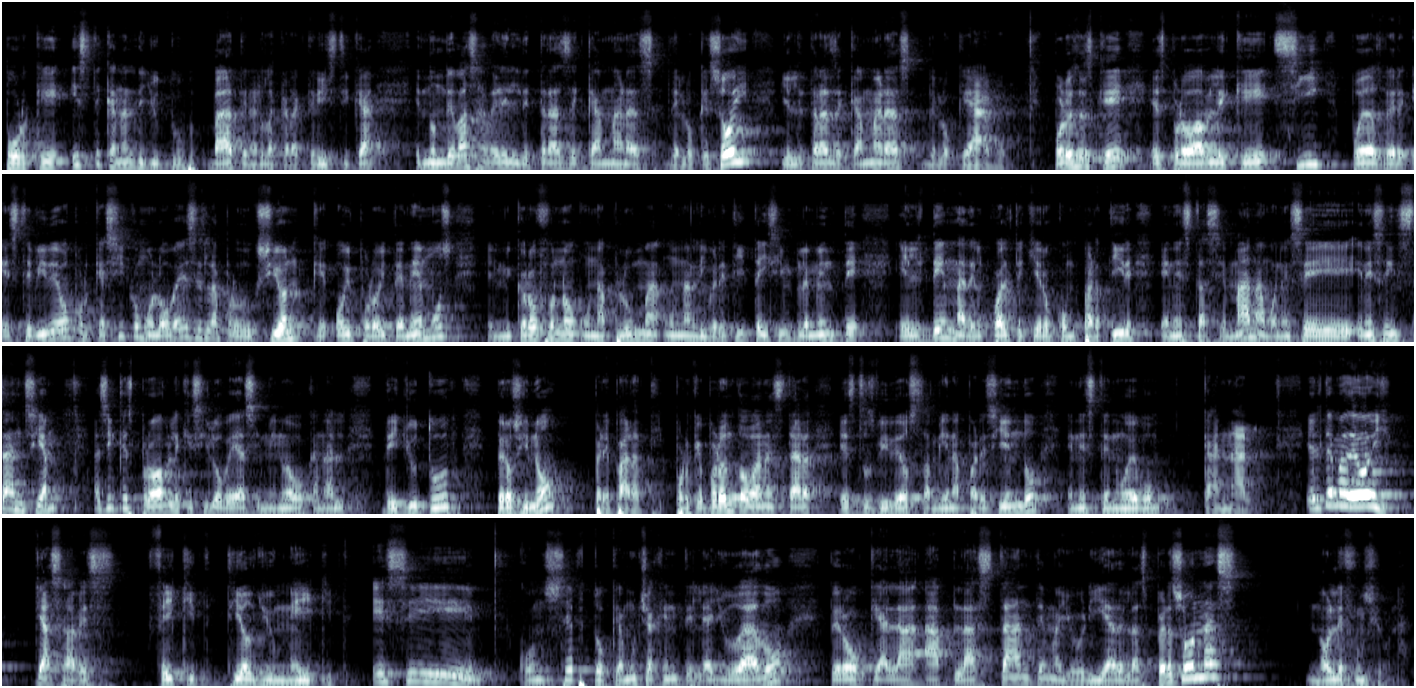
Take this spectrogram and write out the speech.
porque este canal de YouTube va a tener la característica en donde vas a ver el detrás de cámaras de lo que soy y el detrás de cámaras de lo que hago. Por eso es que es probable que sí puedas ver este video, porque así como lo ves es la producción que hoy por hoy tenemos, el micrófono, una pluma, una libretita y simplemente el tema del cual te quiero compartir en esta semana o en, ese, en esa instancia. Así que es probable que sí lo veas en mi nuevo canal de YouTube, pero si no, prepárate, porque pronto van a estar estos videos también apareciendo en este nuevo canal. El tema de hoy, ya sabes, fake it till you make it. Ese concepto que a mucha gente le ha ayudado, pero que a la aplastante mayoría de las personas no le funciona.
